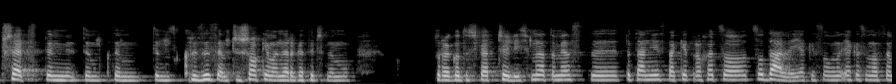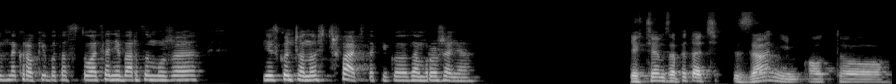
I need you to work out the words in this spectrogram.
przed tym, tym, tym, tym kryzysem czy szokiem energetycznym, którego doświadczyliśmy. Natomiast y, pytanie jest takie trochę, co, co dalej, jakie są, jakie są następne kroki, bo ta sytuacja nie bardzo może w nieskończoność trwać, takiego zamrożenia. Ja chciałem zapytać, zanim o to,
